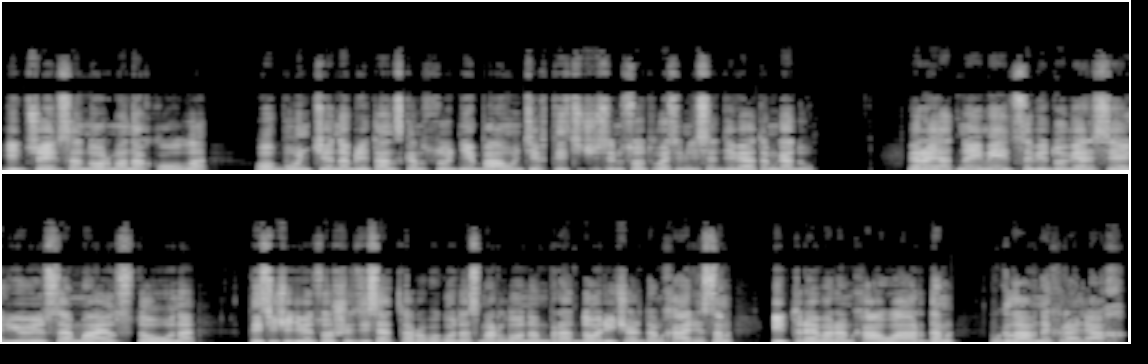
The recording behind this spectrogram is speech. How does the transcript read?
и Джеймса Нормана Холла о бунте на британском судне Баунти в 1789 году. Вероятно, имеется в виду версия Льюиса Майлстоуна 1962 года с Марлоном Брадо, Ричардом Харрисом и Тревором Хауардом в главных ролях.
